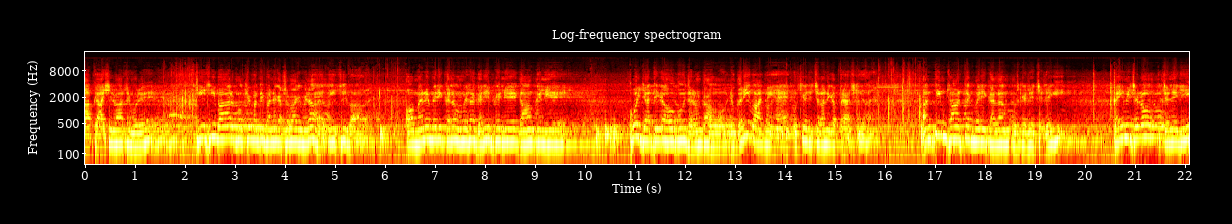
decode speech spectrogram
आपके आशीर्वाद से मुझे तीसरी बार मुख्यमंत्री बनने का सौभाग्य मिला है, तीसरी बार। और मैंने मेरी कलम हमेशा गरीब के लिए, गाँव के लिए, कोई जाति का हो, कोई धर्म का हो, जो गरीब आदमी है, उसके लिए चलाने का प्रयास किया है। अंतिम सांस तक मेरी कलम उसके लिए चलेगी। कहीं भी चलो, चलेगी।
